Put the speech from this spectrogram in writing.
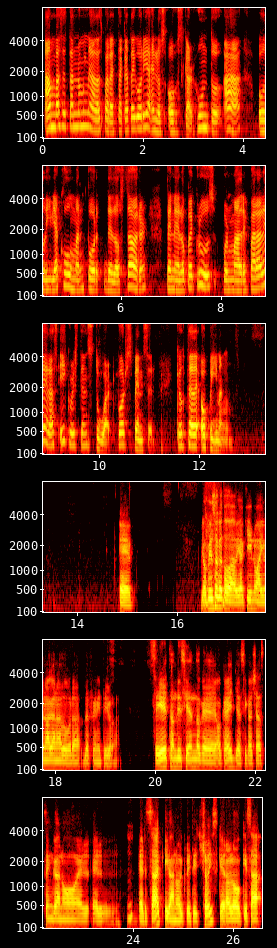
Ambas están nominadas para esta categoría en los Oscars, junto a Olivia Colman por The Lost Daughter, Penélope Cruz por Madres Paralelas y Kristen Stewart por Spencer. ¿Qué ustedes opinan? Eh, yo pienso que todavía aquí no hay una ganadora definitiva. Sí, están diciendo que, ok, Jessica Chastain ganó el, el, ¿Mm? el SAG y ganó el Critics' Choice, que era lo quizá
